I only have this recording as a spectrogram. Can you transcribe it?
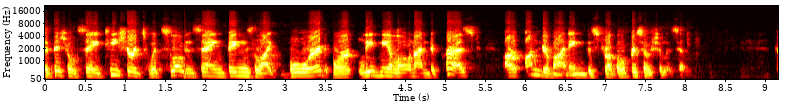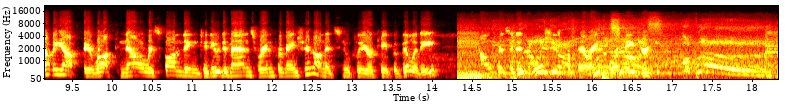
Officials say t shirts with slogans saying things like bored or leave me alone, I'm depressed are undermining the struggle for socialism. Coming up, Iraq now responding to new demands for information on its nuclear capability. How President Bush is preparing for a major.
